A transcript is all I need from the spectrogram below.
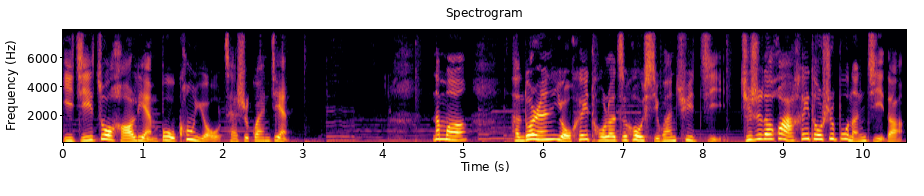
以及做好脸部控油才是关键。那么，很多人有黑头了之后喜欢去挤，其实的话，黑头是不能挤的。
